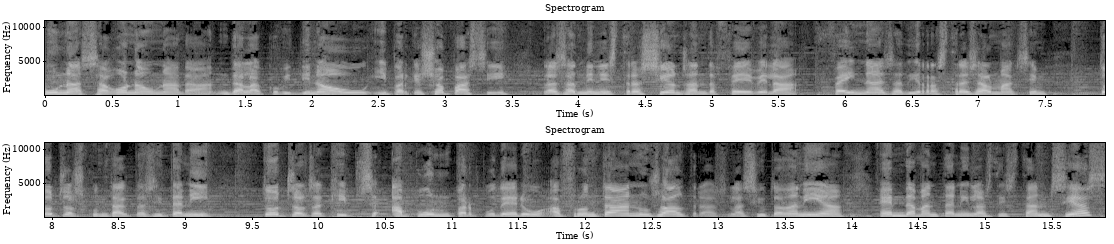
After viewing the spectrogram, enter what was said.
una segona onada de la Covid-19 i perquè això passi, les administracions han de fer bé la feina, és a dir, rastrejar al màxim tots els contactes i tenir tots els equips a punt per poder-ho afrontar. Nosaltres, la ciutadania, hem de mantenir les distàncies,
